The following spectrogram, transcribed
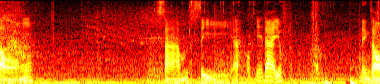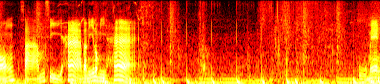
สอง สามสี่อะ โอเค ได้อยู่หนึ่งสองสามสี่ห้าตอนนี้เรามีห้าอ้แม่ง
